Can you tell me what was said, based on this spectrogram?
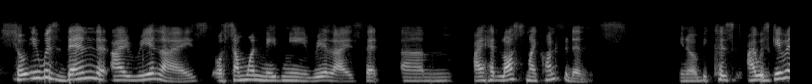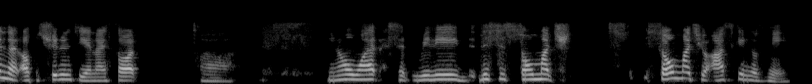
So it was then that I realized, or someone made me realize that um, I had lost my confidence you know, because I was given that opportunity and I thought, oh, you know what? I said, really, this is so much, so much you're asking of me.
